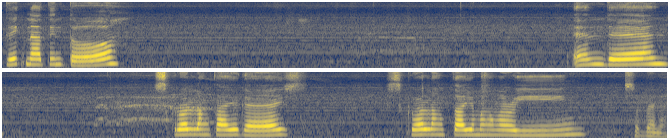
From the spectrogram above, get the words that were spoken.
click natin to. And then, scroll lang tayo guys. Scroll lang tayo mga maring. Sobra na.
